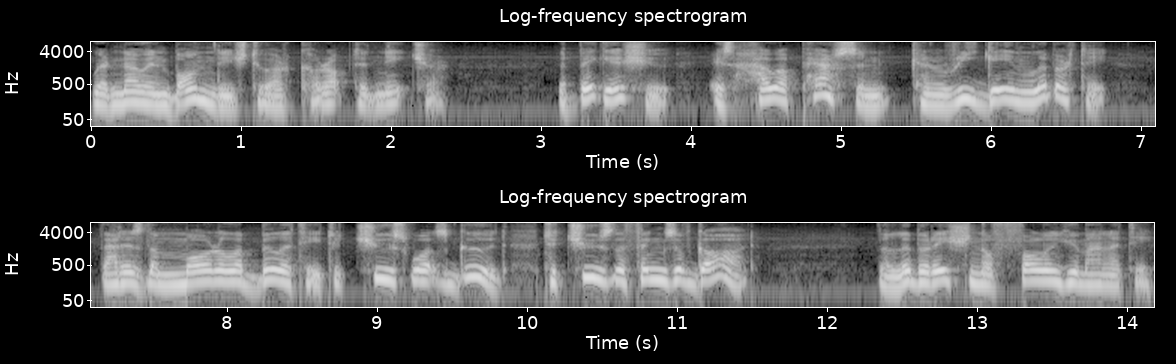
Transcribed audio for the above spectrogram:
we're now in bondage to our corrupted nature. The big issue is how a person can regain liberty, that is, the moral ability to choose what's good, to choose the things of God. The liberation of fallen humanity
